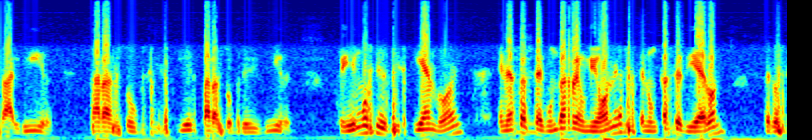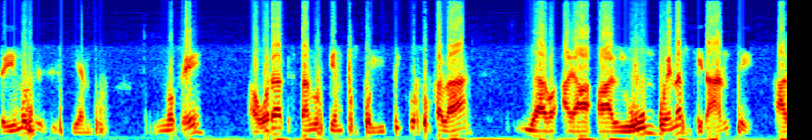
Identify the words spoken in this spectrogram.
salir para subsistir para sobrevivir seguimos insistiendo ¿eh? en esas segundas reuniones que nunca se dieron, pero seguimos insistiendo. No sé, ahora están los tiempos políticos, ojalá y a, algún buen aspirante, a,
